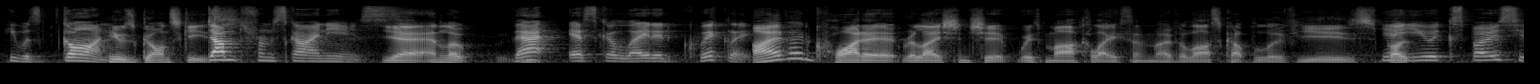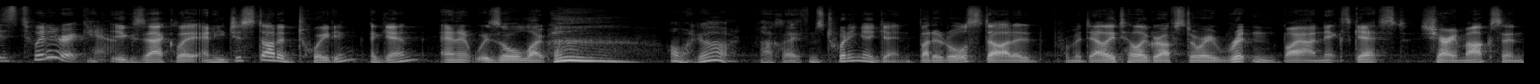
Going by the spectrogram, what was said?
He was gone. He was gonskis. dumped from Sky News. Yeah, and look, That escalated quickly. I've had quite a relationship with Mark Latham over the last couple of years. yeah, but- you exposed his Twitter account. Exactly. And he just started tweeting again, and it was all like, oh my God, Mark Latham's tweeting again. But it all started from a Daily Telegraph story written by our next guest, Sharri Markson.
